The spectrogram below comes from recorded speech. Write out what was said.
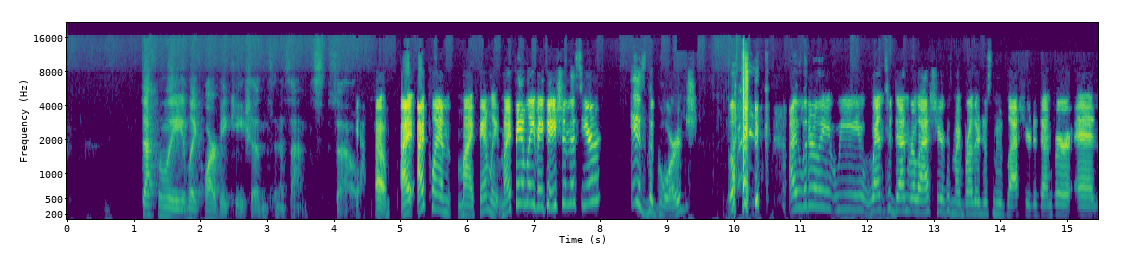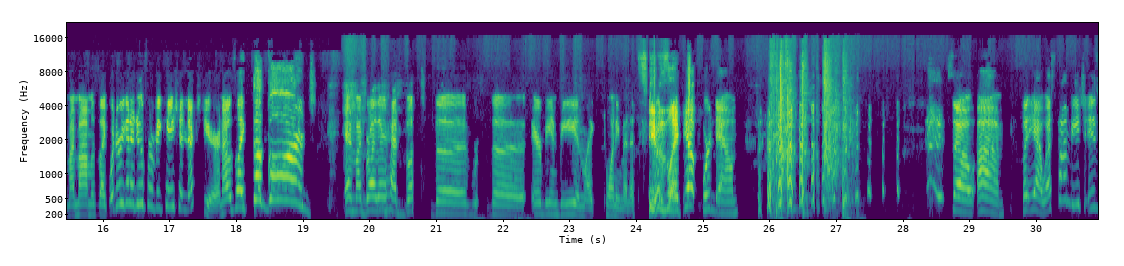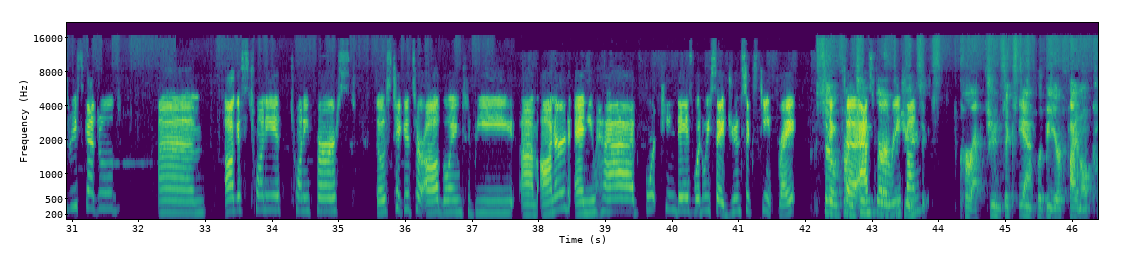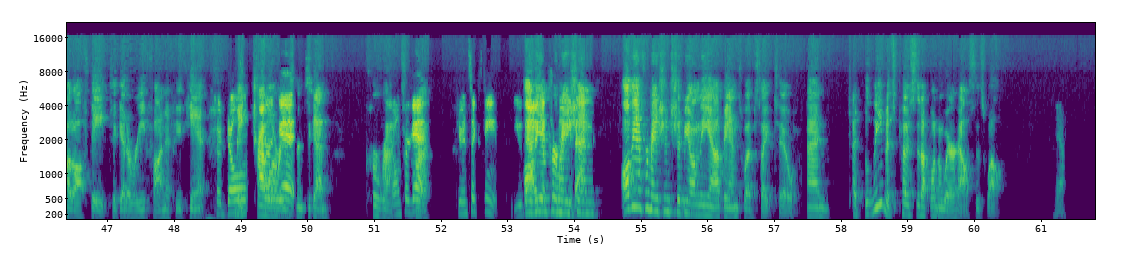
definitely like our vacations in a sense. So Yeah. Oh, I I plan my family my family vacation this year is the gorge. Like I literally we went to Denver last year because my brother just moved last year to Denver and my mom was like, "What are we gonna do for vacation next year?" And I was like, "The gorge." And my brother had booked the the Airbnb in like 20 minutes. He was like, "Yep, we're down." So, um, but yeah, West Palm Beach is rescheduled. Um, August 20th, 21st. Those tickets are all going to be um, honored, and you had 14 days. What do we say? June 16th, right? so to- from to June ask for a 3rd to June refund? 6th. Correct. June 16th Yeah. would be your final cutoff date to get a refund if you can't So don't make travel forget. arrangements again. Correct. Don't forget. correct. June 16th. You All the get money back. information all the information should be on the uh, band's website too. And I believe it's posted up on the warehouse as well. Yeah.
